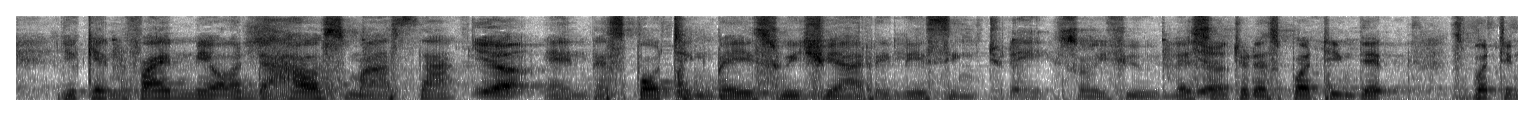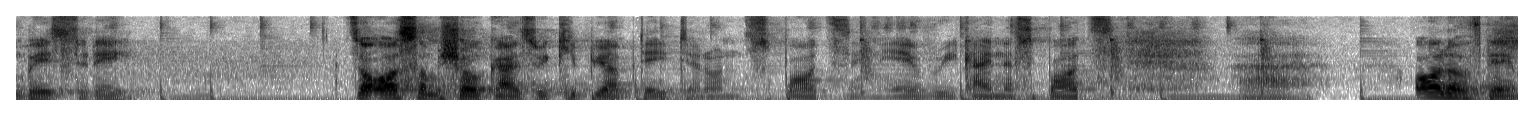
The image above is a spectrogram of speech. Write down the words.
you can find me on the House Master Yeah. and the Sporting Base, which we are releasing today. So if you listen Yeah. to the Sporting de- Sporting Base today, it's an awesome show, guys. We keep you updated on sports and every kind of sports. Uh, all of them.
